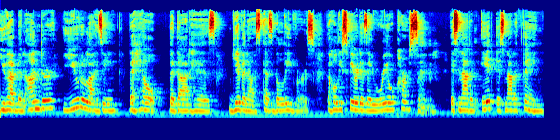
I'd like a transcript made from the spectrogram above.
You have been underutilizing the help that God has given us as believers. The Holy Spirit is a real person. It's not an it, it's not a thing.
